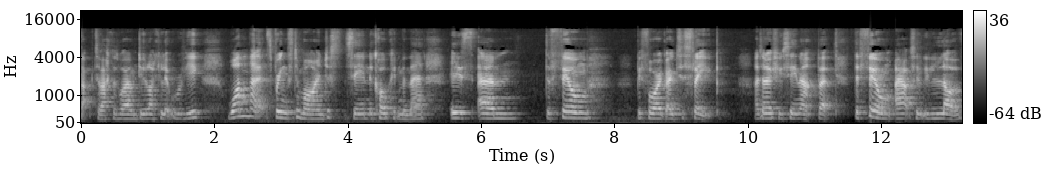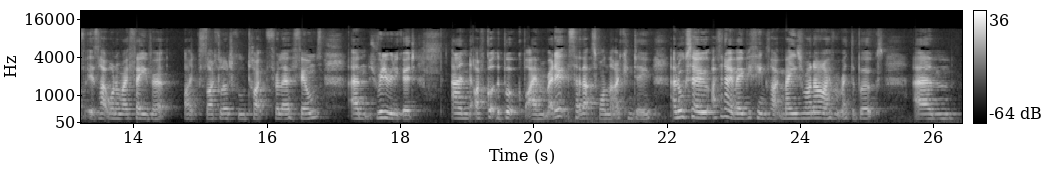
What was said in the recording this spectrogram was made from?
back to back as well and do like a little review. One that springs to mind, just seeing Nicole Kidman there, is um, the film Before I Go to Sleep. I don't know if you've seen that, but the film I absolutely love. It's like one of my favourite like psychological type thriller films. Um, it's really, really good. And I've got the book, but I haven't read it, so that's one that I can do. And also, I don't know, maybe things like Maze Runner, I haven't read the books. Um,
